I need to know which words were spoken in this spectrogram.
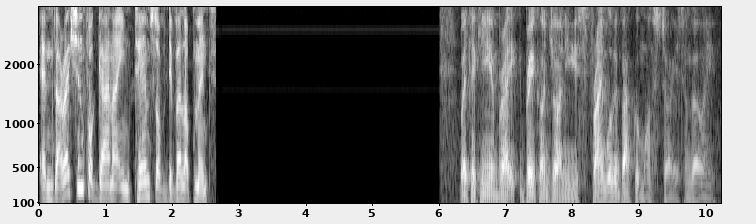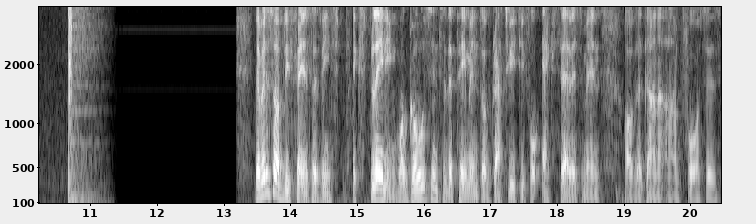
and direction for Ghana in terms of development. We're taking a break, break on Joy News Prime. We'll be back with more stories. Don't go away. The Minister of Defense has been explaining what goes into the payment of gratuity for ex-servicemen of the Ghana Armed Forces.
